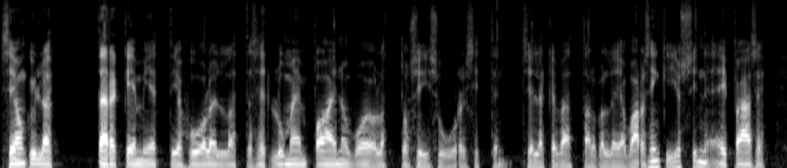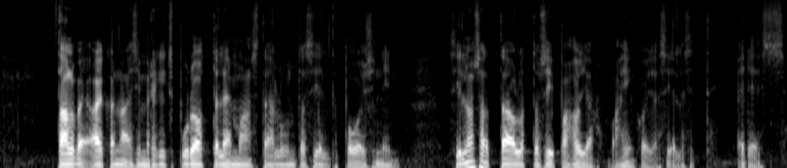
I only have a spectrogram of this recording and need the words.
se on kyllä tärkeä miettiä huolella, että se lumen paino voi olla tosi suuri sitten siellä kevät talvella ja varsinkin jos sinne ei pääse talven aikana esimerkiksi pudottelemaan sitä lunta sieltä pois, niin silloin saattaa olla tosi pahoja vahinkoja siellä sitten edessä.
